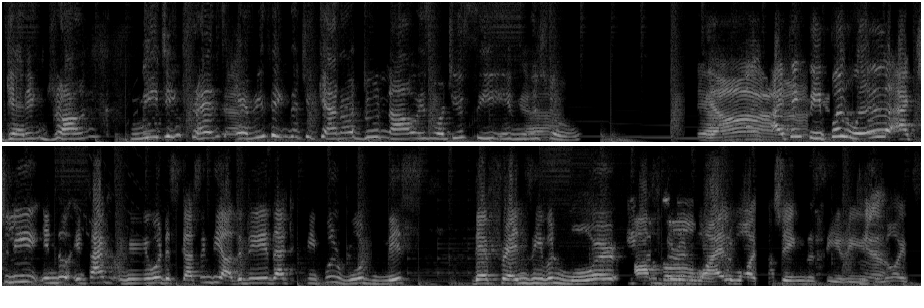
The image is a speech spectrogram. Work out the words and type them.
getting drunk meeting friends Yeah. everything that you cannot do now is what you see in the show Yeah. I, I think people will actually in the in fact we were discussing the other day that people would miss their friends even more after and while watching the series. Yeah. You know, it's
